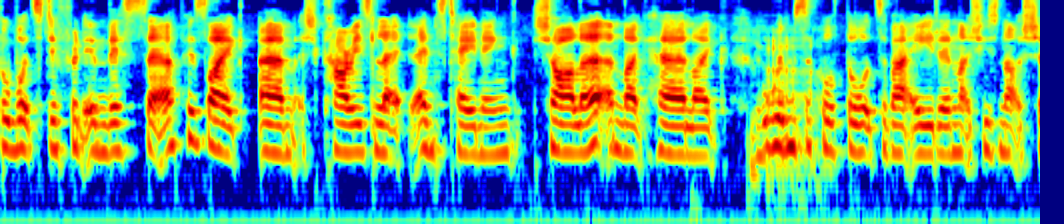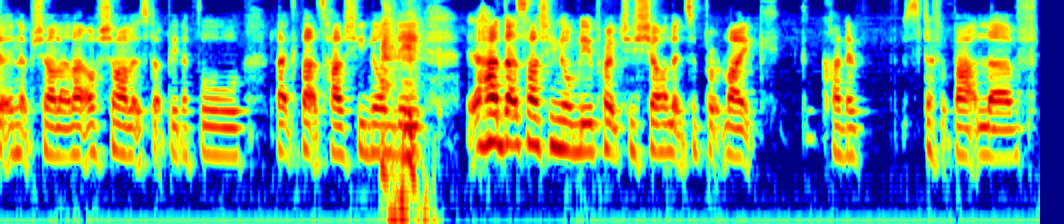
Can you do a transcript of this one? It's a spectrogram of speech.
But what's different in this setup is like um Carrie's le- entertaining Charlotte and like her like Yeah. whimsical thoughts about Aidan. Like she's not shutting up Charlotte. Like oh Charlotte, stop being a fool. Like that's how she normally how that's how she normally approaches Charlotte to put like kind of stuff about love.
